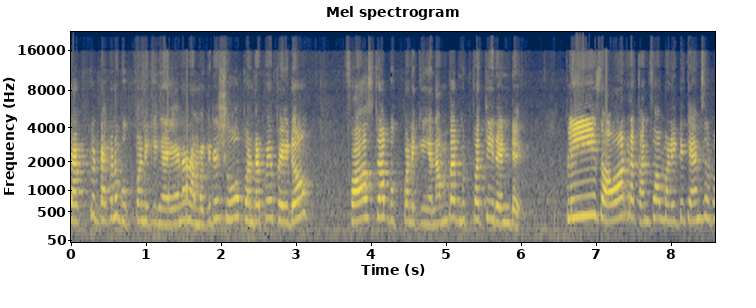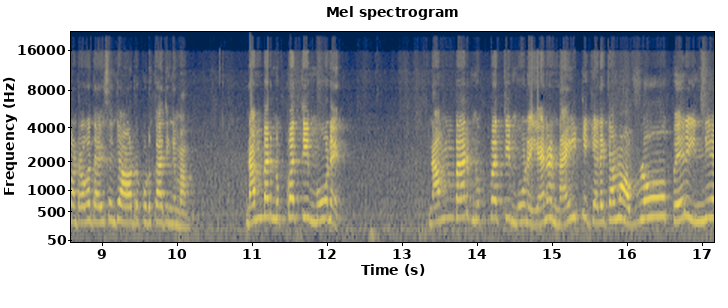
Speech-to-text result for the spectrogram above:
டக்கு டக்குன்னு புக் பண்ணிக்கோங்க. ஏன்னா நம்மக்கிட்ட ஷோ பண்ணுறப்பே போயிடும். ஃபாஸ்ட்டாக புக் பண்ணிக்கோங்க. நம்பர் முப்பத்தி ரெண்டு. ப்ளீஸ் ஆர்டரை கன்ஃபார்ம் பண்ணிவிட்டு கேன்சல் பண்ணுறவங்க தயவு செஞ்சு ஆர்டர் கொடுக்காதீங்க மேம் நம்பர் முப்பத்தி மூணு. நம்பர் முப்பத்தி மூணு. ஏன்னா நைட்டி கிடைக்காம அவ்வளோ பேர் இன்னைய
